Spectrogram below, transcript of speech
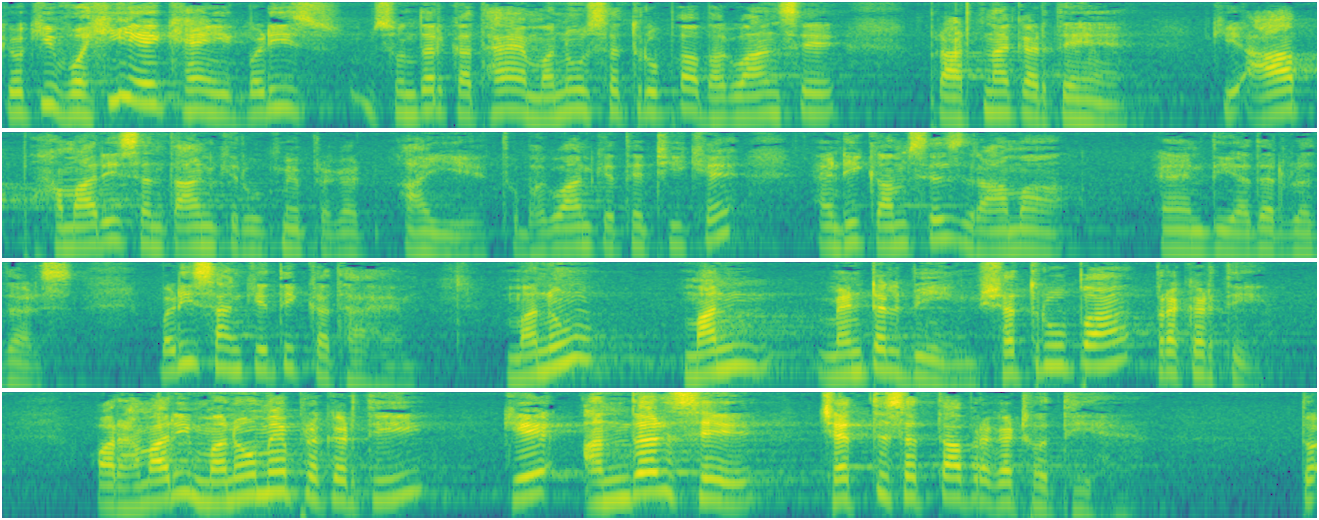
क्योंकि वही एक है, एक बड़ी सुंदर कथा है, मनु शत्रुपा भगवान से प्रार्थना करते हैं कि आप हमारी संतान के रूप में प्रकट आइए। तो भगवान कहते हैं, ठीक है। And he comes is Rama and the other brothers बड़ी सांकेतिक कथा है। मनु, मन मेंटल बीइंग शत्रुपा, प्रकृति। और हमारी मनोमय प्रकृति के अंदर से चैत्य सत्ता प्रकट होती है। तो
